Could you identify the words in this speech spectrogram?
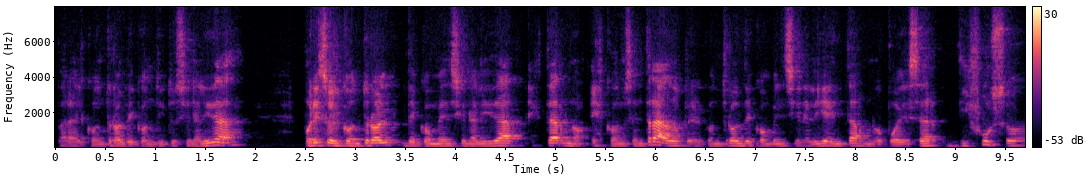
para el control de constitucionalidad. Por eso el control de convencionalidad externo es concentrado, pero el control de convencionalidad interno puede ser difuso,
